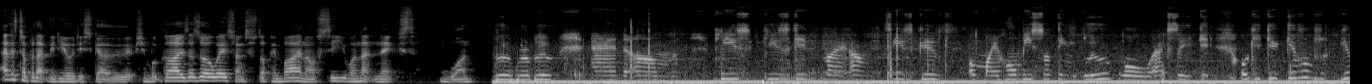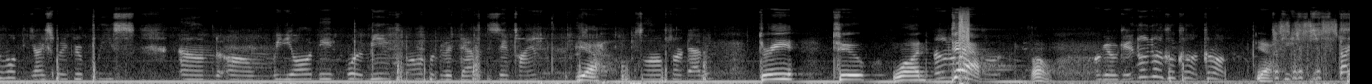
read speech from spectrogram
at the top of that video description. But guys as always thanks for stopping by and I'll see you on that next one. Blue, blue, blue, and um, please, please give my um, please give uh, my homie something blue. Well, actually, get, okay, give, give him, give him the icebreaker, please. And um, we all need. Well, me and Kamala are gonna dab at the same time. Yeah. So I'll start dabbing. Three, two, one, No, no, dab! no, Oh, Okay, okay. No, no, come, come, come on. yeah. Just, just, just start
